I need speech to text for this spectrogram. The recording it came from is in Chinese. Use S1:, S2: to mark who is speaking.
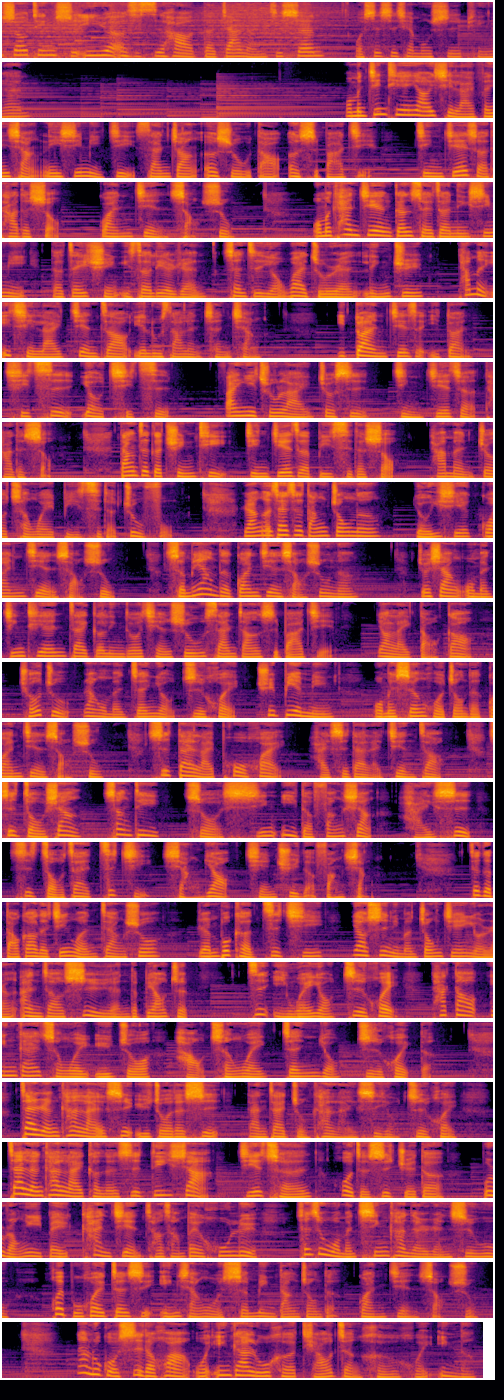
S1: 收听十一月二十四号的迦南之声，我是世谦牧师平安。我们今天要一起来分享尼西米记三章二十五到二十八节，紧接着他的手，关键少数。我们看见跟随着尼西米的这一群以色列人，甚至有外族人邻居，他们一起来建造耶路撒冷城墙，一段接着一段。其次又其次，翻译出来就是紧接着他的手。当这个群体紧接着彼此的手，他们就成为彼此的祝福。然而在这当中呢，有一些关键少数。什么样的关键少数呢？就像我们今天在格林多前书三章十八节要来祷告，求主让我们真有智慧去辨明。我们生活中的关键少数，是带来破坏还是带来建造？是走向上帝所心意的方向，还是是走在自己想要前去的方向？这个祷告的经文这样说：人不可自欺。要是你们中间有人按照世人的标准，自以为有智慧，他倒应该成为愚拙。好，成为真有智慧的，在人看来是愚拙的事，但在主看来是有智慧。在人看来可能是低下阶层，或者是觉得不容易被看见，常常被忽略，甚至我们轻看的人事物，会不会正是影响我生命当中的关键少数？那如果是的话，我应该如何调整和回应呢？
